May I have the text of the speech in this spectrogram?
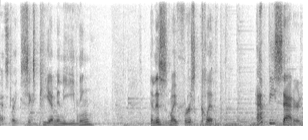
That's like 6 p.m. in the evening. And this is my first clip. Happy Saturday.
